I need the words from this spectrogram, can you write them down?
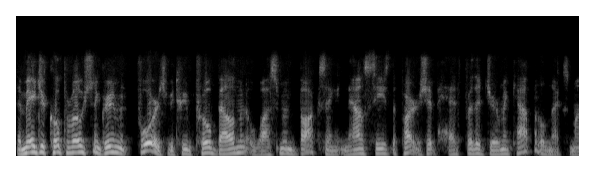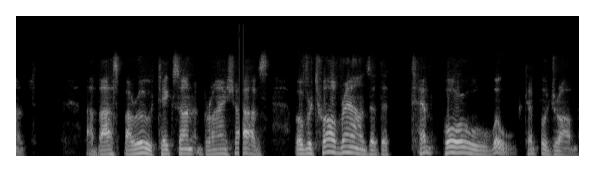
the major co-promotion agreement forged between Probellum and Wasserman Boxing now sees the partnership head for the German capital next month. Abass Baraou takes on Brian Shavs over 12 rounds at the Tempo whoa, Tempodrom,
